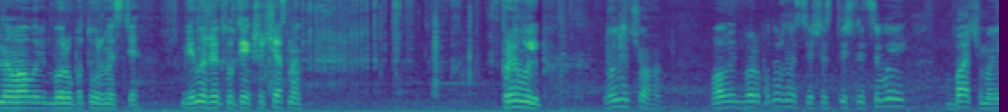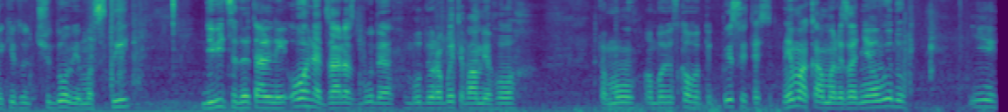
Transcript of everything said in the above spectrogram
На валу відбору потужності. Він уже тут, якщо чесно, прилип. Ну нічого. Вал відбору потужності шестишліцевий. Бачимо, які тут чудові мости. Дивіться детальний огляд. Зараз буде, буду робити вам його. Тому обов'язково підписуйтесь. Нема камери заднього виду. І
